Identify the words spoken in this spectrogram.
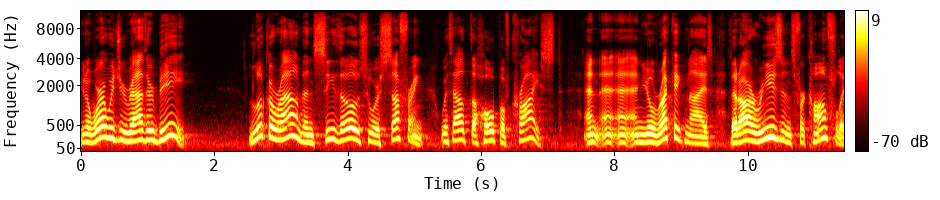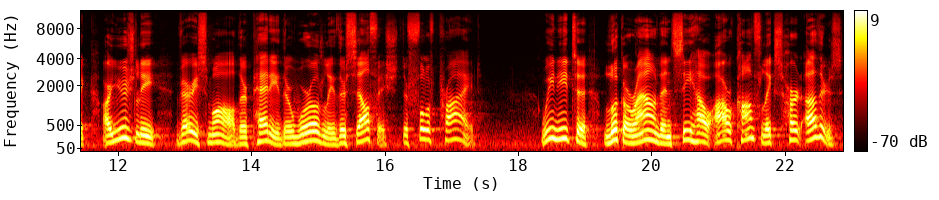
You know, where would you rather be? Look around and see those who are suffering without the hope of Christ. And, and, and you'll recognize that our reasons for conflict are usually very small. They're petty, they're worldly, they're selfish, they're full of pride. We need to look around and see how our conflicts hurt others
